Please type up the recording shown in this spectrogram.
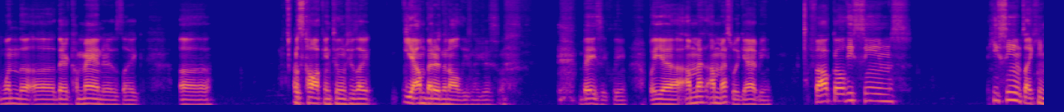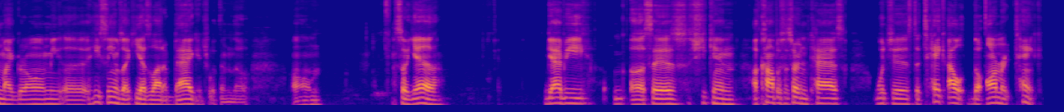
when the uh their commander is like uh was talking to him. She was like, Yeah, I'm better than all these niggas. basically. But yeah, I mess I mess with Gabby. Falco, he seems he seems like he might grow on me. Uh, he seems like he has a lot of baggage with him though. Um, so yeah, Gabby uh, says she can accomplish a certain task, which is to take out the armored tank,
